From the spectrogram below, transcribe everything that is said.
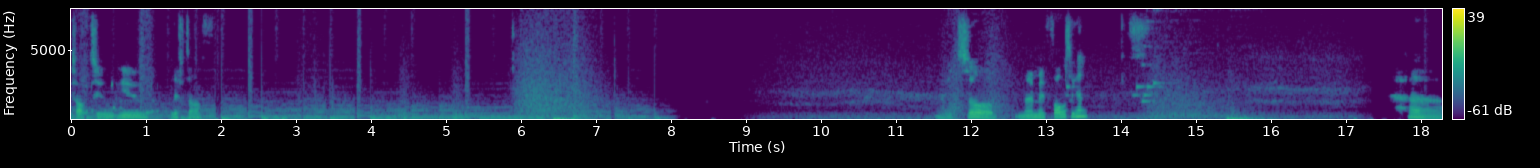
talk to you, lift off. Right, so, Mermaid Falls again? Huh.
